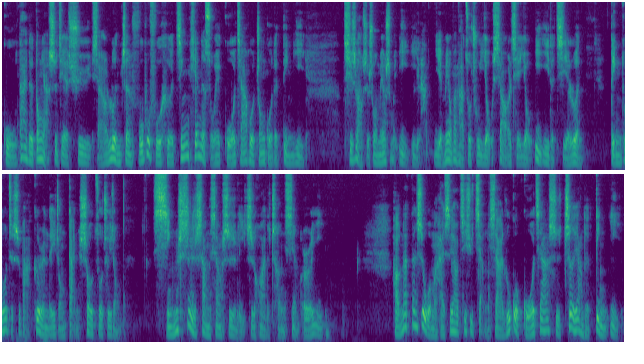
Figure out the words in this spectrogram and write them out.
古代的东亚世界去想要论证符不符合今天的所谓国家或中国的定义，其实老实说没有什么意义啦，也没有办法做出有效而且有意义的结论，顶多只是把个人的一种感受做出一种。形式上像是理智化的呈现而已。好，那但是我们还是要继续讲一下，如果国家是这样的定义，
